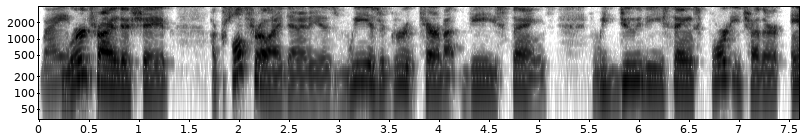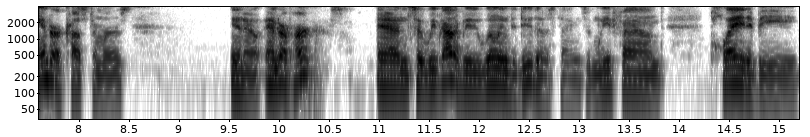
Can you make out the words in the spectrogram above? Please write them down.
Right. We're trying to shape a cultural identity as we as a group care about these things. We do these things for each other and our customers, you know, and our partners. And so we've got to be willing to do those things. And we found play to be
